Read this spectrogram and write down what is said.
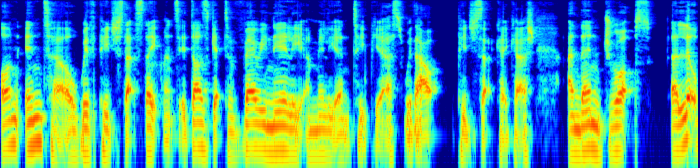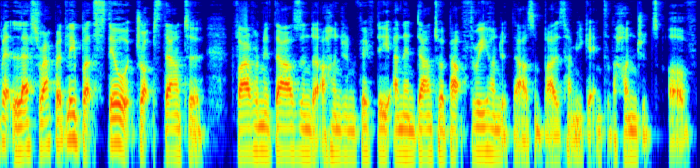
On Intel with pgstat statements, it does get to very nearly a million TPS without pgstat kcache and then drops a little bit less rapidly, but still drops down to 500,000 at 150 and then down to about 300,000 by the time you get into the hundreds of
